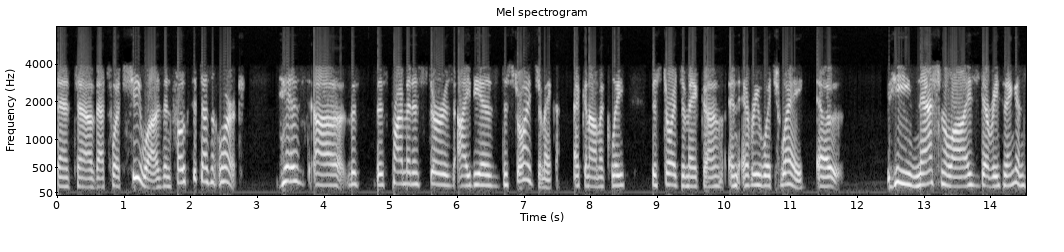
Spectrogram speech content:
that uh, that's what she was, and folks, it doesn't work. His uh, this this prime minister's ideas destroyed Jamaica economically, destroyed Jamaica in every which way. Uh, he nationalized everything, and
